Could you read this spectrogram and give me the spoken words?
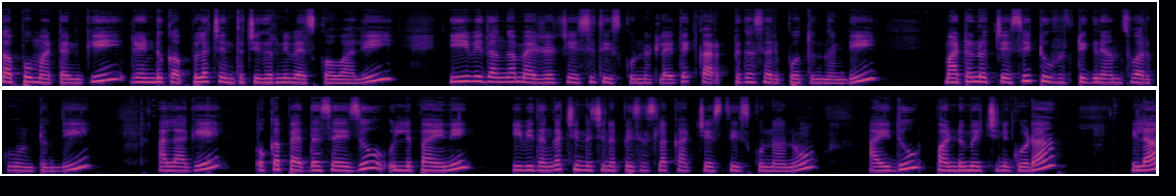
కప్పు మటన్కి రెండు కప్పుల చింత చిగురిని వేసుకోవాలి. ఈ విధంగా మెజర్ చేసి తీసుకున్నట్లయితే కరెక్ట్గా సరిపోతుందండి. మటన్ వచ్చేసి టూ ఫిఫ్టీ గ్రామ్స్ వరకు ఉంటుంది. అలాగే ఒక పెద్ద సైజు ఉల్లిపాయని ఈ విధంగా చిన్న చిన్న పీసెస్లా కట్ చేసి తీసుకున్నాను. ఐదు పండుమిర్చిని కూడా ఇలా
